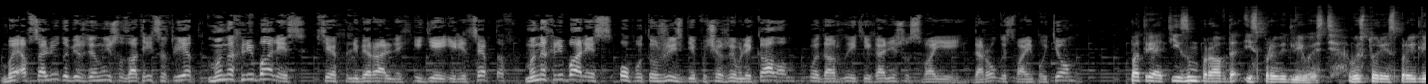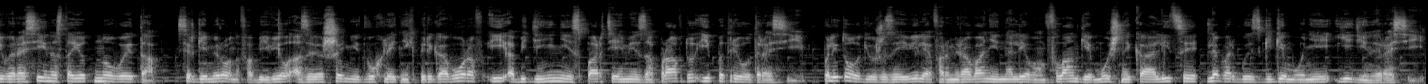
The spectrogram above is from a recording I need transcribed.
Мы абсолютно убеждены, что за 30 лет мы нахлебались всех либеральных идей и рецептов, мы нахлебались опыту жизни по чужим лекалам, мы должны идти, конечно, своей дорогой, своим путем. Патриотизм, правда и справедливость. В истории справедливой России настает новый этап. Сергей Миронов объявил о завершении двухлетних переговоров и объединении с партиями «За правду» и «Патриоты России». Политологи уже заявили о формировании на левом фланге мощной коалиции для борьбы с гегемонией «Единой России».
